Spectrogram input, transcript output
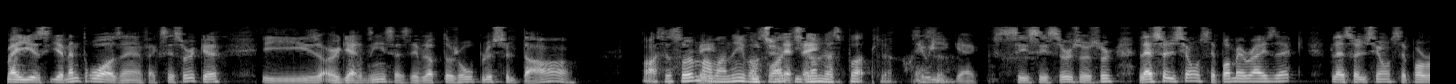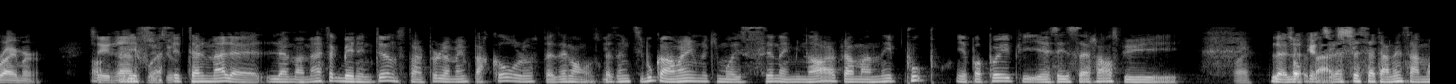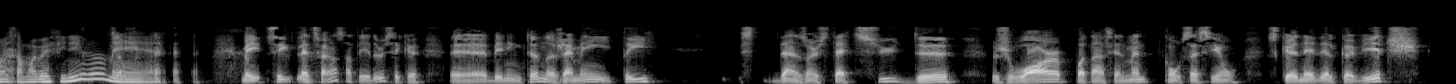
Ben il, il a 23 ans, fait que c'est sûr que il, un gardien ça se développe toujours plus sur le tard. Ah, c'est sûr, mais à un moment donné, il va falloir qu'il donne le spot. Là. Ben oui, c'est, c'est sûr, c'est sûr. La solution, c'est pas Isaac, la solution, c'est pas Reimer. Ah, des fois, c'est tellement le, le moment. Fait que Bennington, c'est un peu le même parcours. Là. Ça faisait, long, ça faisait un petit bout quand même qu'il moississait dans les mineurs, puis à un moment donné, poup, il a pas payé, puis il a essayé sa chance, puis Ouais. Le, le, bah, là, cette année, ça a moins, ça a moins bien fini, là, mais. mais c'est, la différence entre les deux, c'est que euh, Bennington n'a jamais été dans un statut de joueur potentiellement de concession. Ce que Nedeljkovic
